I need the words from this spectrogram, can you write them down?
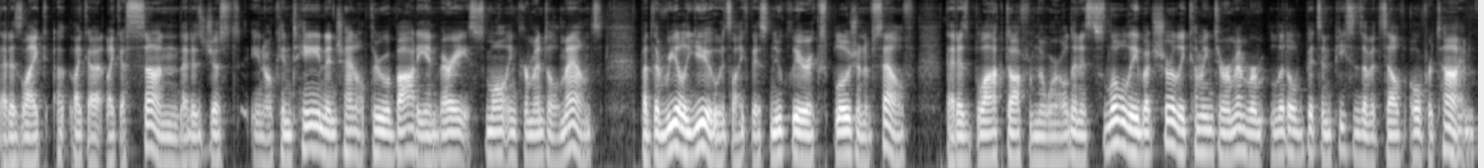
that is like a, like a like a sun that is just you know contained and channeled through a body in very small incremental amounts but the real you is like this nuclear explosion of self that is blocked off from the world and is slowly but surely coming to remember little bits and pieces of itself over time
